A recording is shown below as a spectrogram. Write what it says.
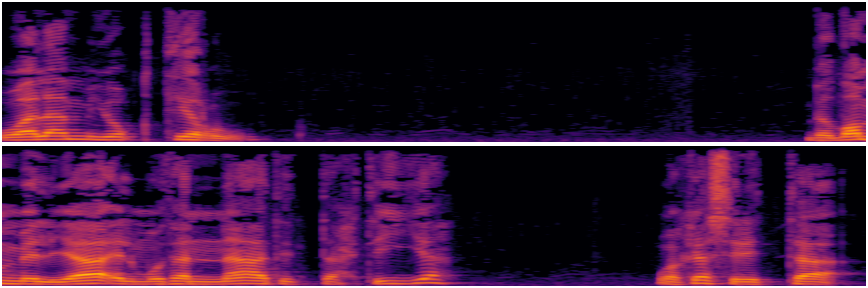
ولم يقتروا. بضم الياء المثنات التحتية وكسر التاء.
